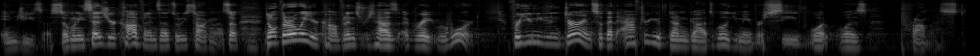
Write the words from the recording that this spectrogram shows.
in Jesus. So when he says your confidence, that's what he's talking about. So don't throw away your confidence, which has a great reward. For you need endurance, so that after you've done God's will, you may receive what was promised.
